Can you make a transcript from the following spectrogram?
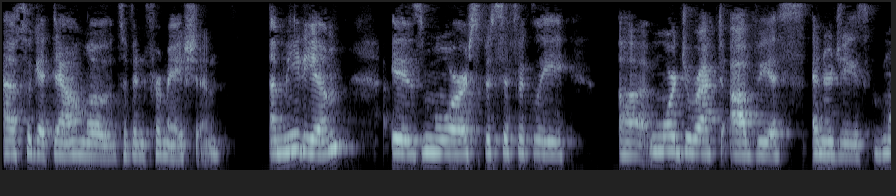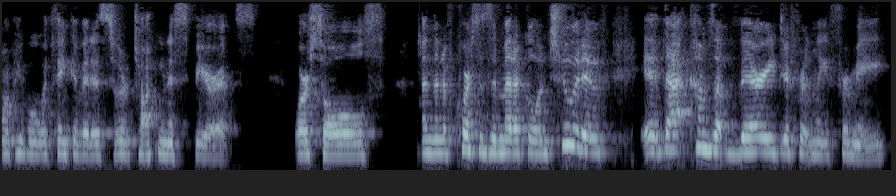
I also get downloads of information. A medium is more specifically uh, more direct, obvious energies. More people would think of it as sort of talking to spirits or souls. And then of course as a medical intuitive it, that comes up very differently for me.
